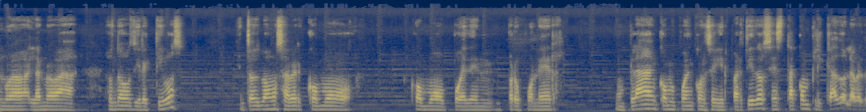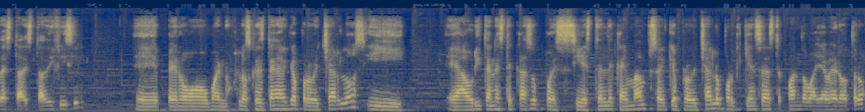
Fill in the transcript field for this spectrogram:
nueva, la nueva los nuevos directivos. Entonces vamos a ver cómo, cómo pueden proponer un plan, cómo pueden conseguir partidos. Está complicado, la verdad está, está difícil. Eh, pero bueno, los que se tengan que aprovecharlos y eh, ahorita en este caso, pues si está el de Caimán, pues hay que aprovecharlo porque quién sabe hasta cuándo vaya a haber otro.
